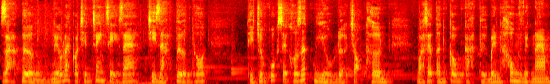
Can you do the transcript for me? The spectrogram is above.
giả tưởng nếu lại có chiến tranh xảy ra, chỉ giả tưởng thôi, thì Trung Quốc sẽ có rất nhiều lựa chọn hơn và sẽ tấn công cả từ bên hông Việt Nam,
